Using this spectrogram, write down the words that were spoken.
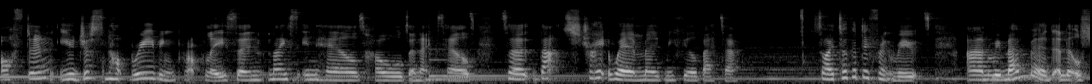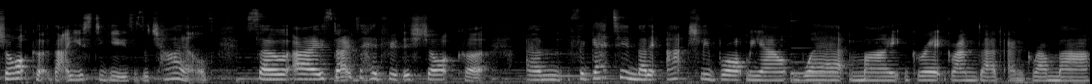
often you're just not breathing properly. So nice inhales, holds, and exhales. So that straight away made me feel better. So I took a different route and remembered a little shortcut that I used to use as a child. So I started to head through this shortcut um, forgetting that it actually brought me out where my great granddad and grandma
